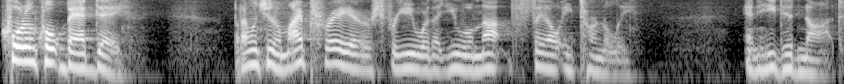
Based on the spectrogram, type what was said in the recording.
quote unquote bad day. But I want you to know my prayers for you are that you will not fail eternally. And he did not.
